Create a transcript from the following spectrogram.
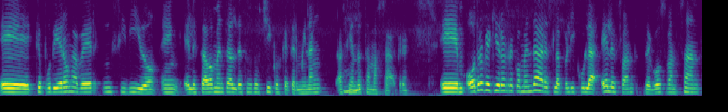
eh, que pudieron haber incidido en el estado mental de estos dos chicos que terminan haciendo esta masacre. Eh, otro que quiero recomendar es la película Elephant de Gus Van Sant,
